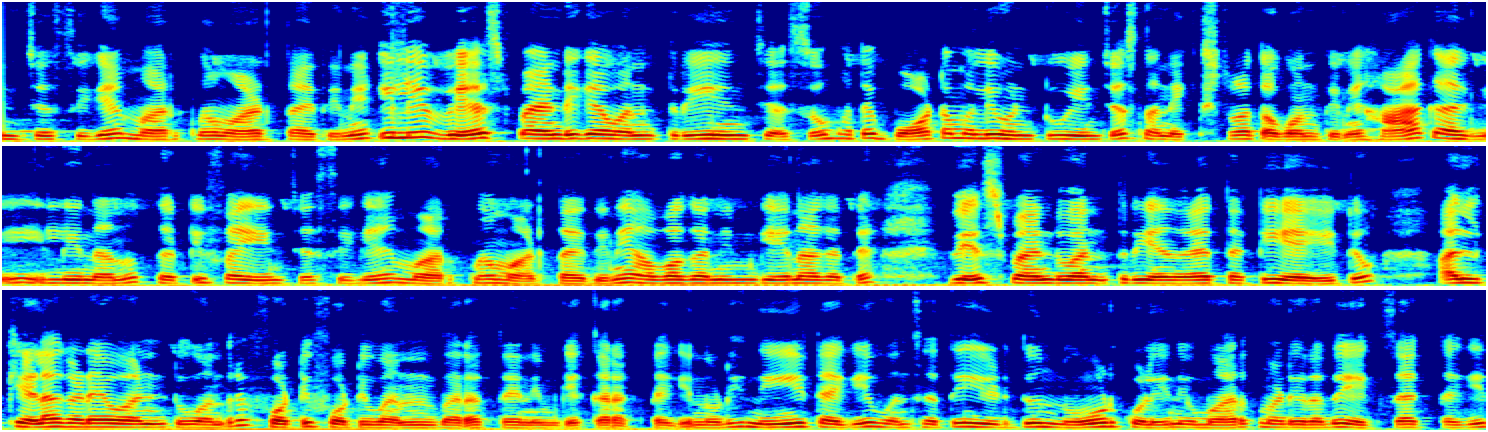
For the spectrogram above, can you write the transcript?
ಇಂಚಸ್ಸಿಗೆ ಮಾರ್ಕ್ನ ಮಾಡ್ತಾ ಇದ್ದೀನಿ. ಇಲ್ಲಿ ವೇಸ್ಟ್ ಬ್ಯಾಂಡಿಗೆ ಒಂದು ತ್ರೀ ಇಂಚಸ್ಸು ಮತ್ತು ಬಾಟಮಲ್ಲಿ ಒಂದು ಟೂ ಇಂಚಸ್ ನಾನು ಎಕ್ಸ್ಟ್ರಾ ತೊಗೊತೀನಿ. ಹಾಗಾಗಿ ಇಲ್ಲಿ ನಾನು ತರ್ಟಿ ಫೈವ್ ಇಂಚಸ್ಸಿಗೆ ಮಾರ್ಕ್ನ ಮಾಡ್ತಾ ಇದ್ದೀನಿ. ಆವಾಗ ನಿಮ್ಗೆ ಏನಾಗುತ್ತೆ? ವೇಸ್ಟ್ ಬ್ಯಾಂಡ್ ಒನ್ ತ್ರೀ ಅಂದರೆ ತರ್ಟಿ ಏಯ್ಟು ಅಲ್ಲಿ ಕೆಳಗಡೆ ಒನ್ ಟು ಅಂದರೆ ಫೋರ್ಟಿ ಫೋರ್ಟಿ ಒನ್ ಬರುತ್ತೆ ನಿಮಗೆ ಕರೆಕ್ಟಾಗಿ ನೋಡಿ, ನೀಟಾಗಿ ಒಂದು ಸತಿ ಹಿಡಿದು ನೋಡ್ಕೊಳ್ಳಿ. ನೀವು ಮಾರ್ಕ್ ಮಾಡಿರೋದು ಎಕ್ಸಾಕ್ಟಾಗಿ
